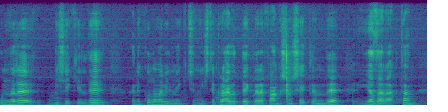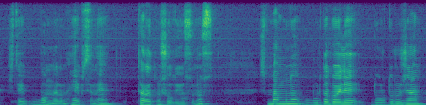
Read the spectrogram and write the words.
Bunları bir şekilde hani kullanabilmek için işte private declare function şeklinde yazaraktan işte bunların hepsini tanıtmış oluyorsunuz. Şimdi ben bunu burada böyle durduracağım.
